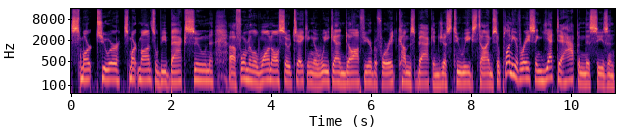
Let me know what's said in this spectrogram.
Smart Tour. Smart Mods will be back soon. Uh, Formula One also taking a weekend off here before it comes back in just two weeks' time. So plenty of racing yet to happen this season.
